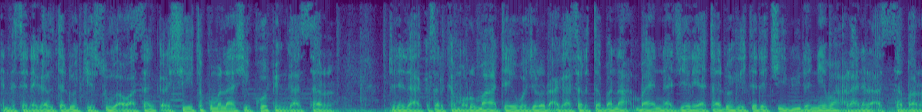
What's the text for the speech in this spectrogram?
inda senegal ta doke su a wasan ƙarshe ta kuma lashe kofin gasar. Tuni da ƙasar kamaru ma ta yi wajen a gasar ta bana bayan najeriya ta doke ta da ci biyu da nema a ranar asabar.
